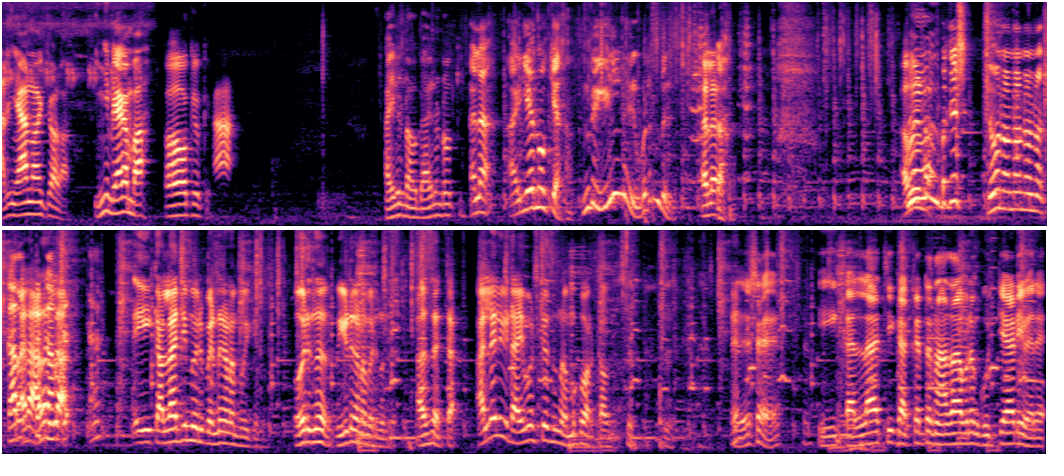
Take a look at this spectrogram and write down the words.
അത് ഞാൻ നോക്കിക്കോളാം. ഇനി വേഗം വാ. ആ ഓക്കെ ഓക്കെ. അതിലുണ്ടാവും ബാഗിലുണ്ടോ നോക്കി അല്ല അതിലേ നോക്കിയാ. ഉണ്ട് ഇവിടെ ഉണ്ട്. അല്ല. ഉം, Brijesh. No no no no no. അല്ല അതല്ല. കറക്റ്റ്. ഈ കല്ലാച്ചിമ്മ ഒരു പെണ്ണ് കാണാൻ പോയിക്കുന്നു. ഒരുന്ന് വീട് കാണാൻ വരുന്നുണ്ട്. അത് സെറ്റാ അല്ലെങ്കിൽ ഈ ഡൈവോഴ്സ് കേസ് നമുക്ക് വർക്കാവും പക്ഷേ ഈ കല്ലാച്ചി കക്കട്ട് നാദാപുരം കുറ്റ്യാടി വരെ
